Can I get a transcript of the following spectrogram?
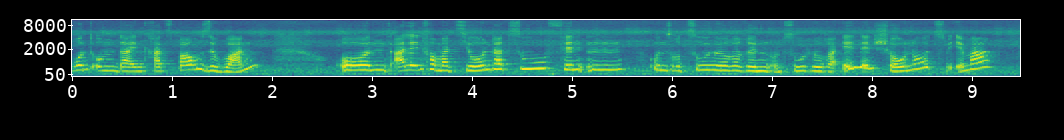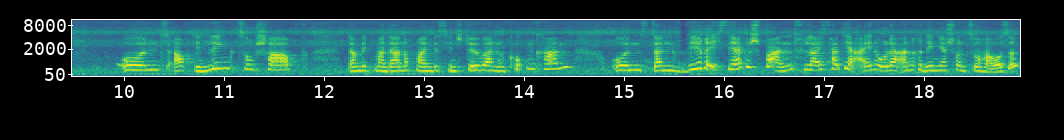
rund um deinen Kratzbaum The One. Und alle Informationen dazu finden unsere Zuhörerinnen und Zuhörer in den Show Notes, wie immer. Und auch den Link zum Shop damit man da noch mal ein bisschen stöbern und gucken kann. Und dann wäre ich sehr gespannt, vielleicht hat der eine oder andere den ja schon zu Hause,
